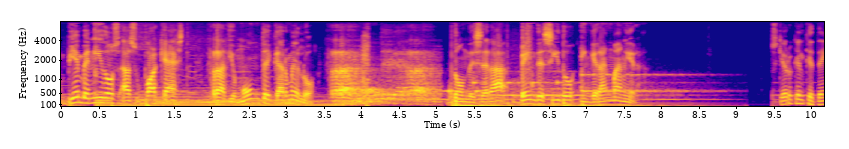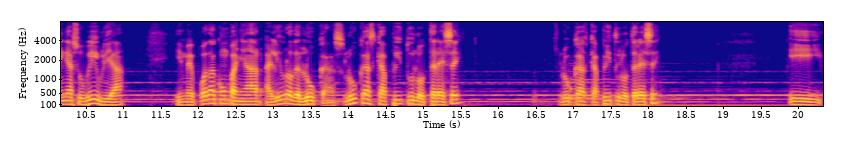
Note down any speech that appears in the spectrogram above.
Bienvenidos a su podcast Radio Monte Carmelo, donde será bendecido en gran manera. Quiero que el que tenga su Biblia y me pueda acompañar al libro de Lucas, Lucas capítulo 13, Lucas capítulo 13, y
